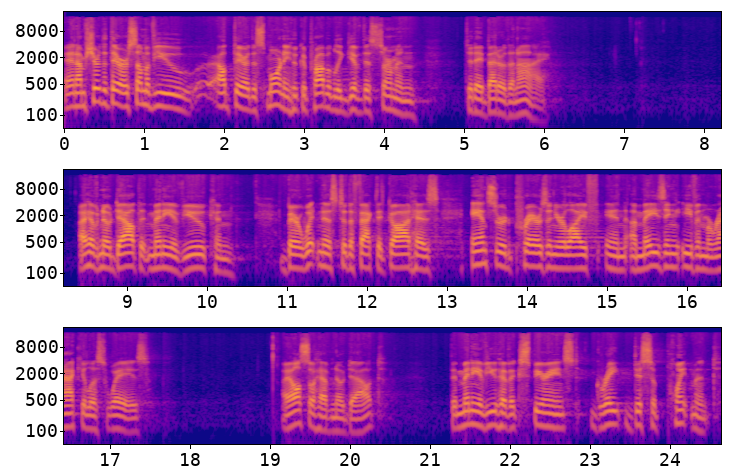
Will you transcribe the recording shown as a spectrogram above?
And I'm sure that there are some of you out there this morning who could probably give this sermon today better than I. I have no doubt that many of you can bear witness to the fact that God has answered prayers in your life in amazing, even miraculous ways. I also have no doubt that many of you have experienced great disappointment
